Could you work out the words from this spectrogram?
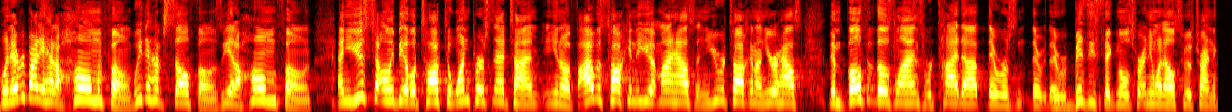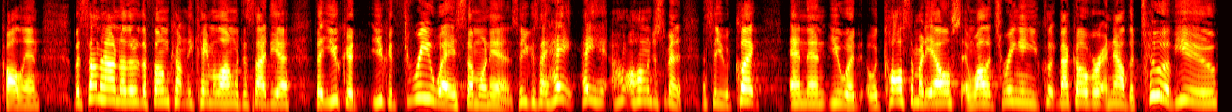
when everybody had a home phone, we didn't have cell phones, we had a home phone. And you used to only be able to talk to one person at a time. You know, if I was talking to you at my house and you were talking on your house, then both of those lines were tied up. There, was, there, there were busy signals for anyone else who was trying to call in. But somehow or another, the phone company came along with this idea that you could, you could three way someone in. So you could say, hey, hey, hold on just a minute. And so you would click, and then you would, would call somebody else, and while it's ringing, you click back over, and now the two of you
